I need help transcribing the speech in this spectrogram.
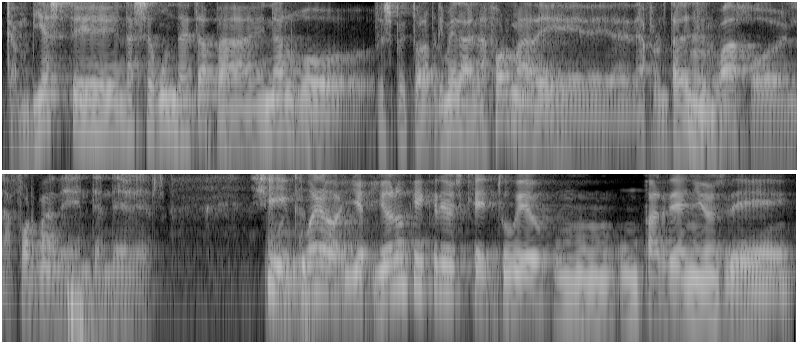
¿Cambiaste en la segunda etapa en algo respecto a la primera, en la forma de, de, afrontar el mm. trabajo, en la forma de entender? Sí, bueno, yo, yo, lo que creo es que tuve un, un par de años de...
